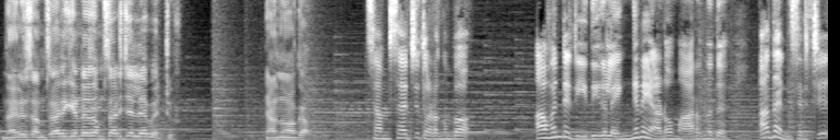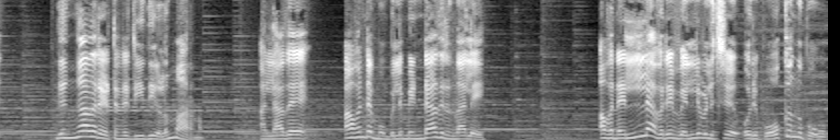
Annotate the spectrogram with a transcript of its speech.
എന്നാലും സംസാരിക്കേണ്ടത് സംസാരിച്ചല്ലേ പറ്റൂ. ഞാൻ നോക്കാം. സംസാരിച്ചു തുടങ്ങുമ്പോ അവന്റെ രീതികൾ എങ്ങനെയാണോ മാറുന്നത് അതനുസരിച്ച് ഗംഗാധരേട്ടന്റെ രീതികളും മാറണം. അല്ലാതെ അവന്റെ മുമ്പിൽ മിണ്ടാതിരുന്നാലേ അവൻ എല്ലാവരെയും വെല്ലുവിളിച്ച് ഒരു പോക്കങ്ങ് പോവും.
